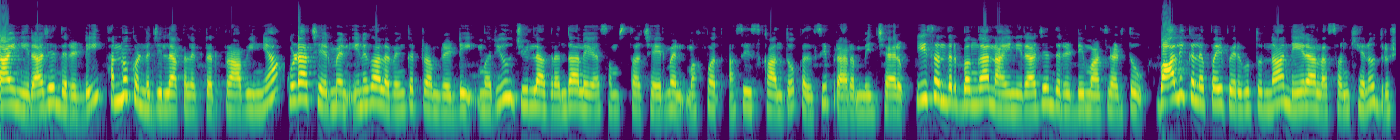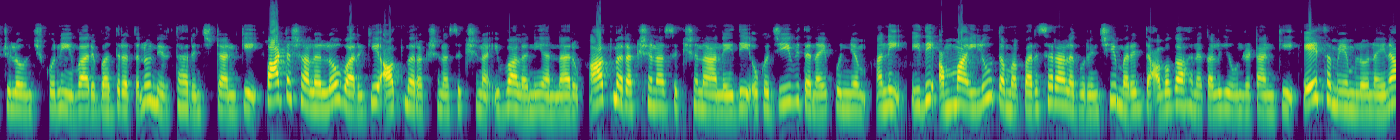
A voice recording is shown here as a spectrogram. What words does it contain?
నాయని రాజేందర్ రెడ్డి హన్మకొండ జిల్లా కలెక్టర్ ప్రావీణ్య కుడా చైర్మన్ ఇనగాల వెంకట్రామరెడ్డి మరియు జిల్లా గ్రంథాలయ సంస్థ చైర్మన్ మహ్మద్ అసీస్ ఖాన్తో కలిసి ప్రారంభించారు. ఈ సందర్భంగా నాయని రాజేందర్ రెడ్డి మాట్లాడుతూ బాలికలపై పెరుగుతున్న నేరాల సంఖ్యను దృష్టిలో ఉంచుకుని వారి భద్రతను నిర్ధారించడానికి పాఠశాలల్లో వారికి ఆత్మరక్షణ శిక్షణ ఇవ్వాలని అన్నారు. ఆత్మరక్షణ శిక్షణ అనేది ఒక జీవిత నైపుణ్యం అని ఇది అమ్మాయిలు తమ పరిసరాల గురించి మరింత అవగాహన కలిగి ఉండటానికి ఏ సమయంలోనైనా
